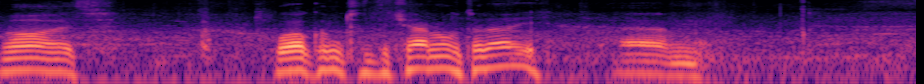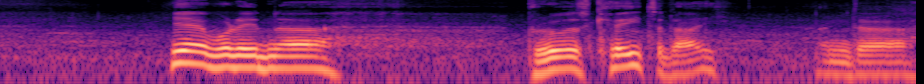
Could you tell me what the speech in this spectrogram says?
Right, welcome to the channel today. Um, yeah, we're in uh, Brewers Quay today and uh,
